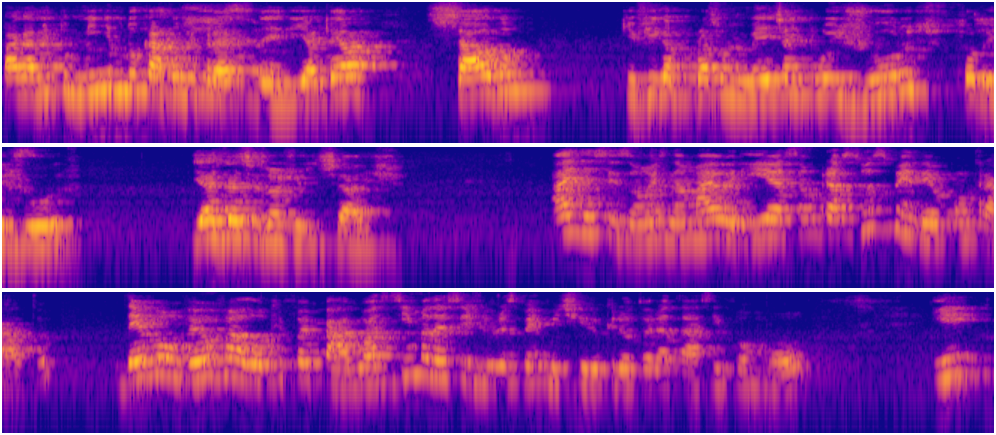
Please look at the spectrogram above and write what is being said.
pagamento mínimo do cartão de crédito Isso. dele. E aquela saldo que fica para o próximo mês já inclui juros sobre Isso. juros E as decisões judiciais? As decisões, na maioria, são para suspender o contrato, devolver o valor que foi pago acima desses juros permitidos que a doutora Tassi informou e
